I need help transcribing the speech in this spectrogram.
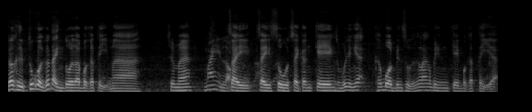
ก็คือทุกคนก็แต่งตัวตามปกติมาใช่ไหมไม่หรอก ใส่ใส่สูทใส่กางเกง สมมติอย่างเงี้ยข้างบนเป็นสูทข้างล่างเป็นกางเกงปกติอะ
